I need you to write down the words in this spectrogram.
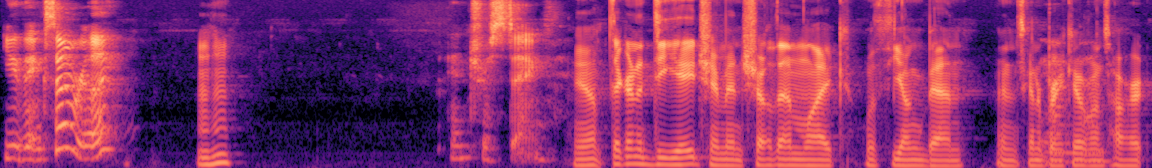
You think so, really? Mhm. Interesting. Yeah, they're gonna DH him and show them like with young Ben, and it's gonna break Young everyone's heart.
